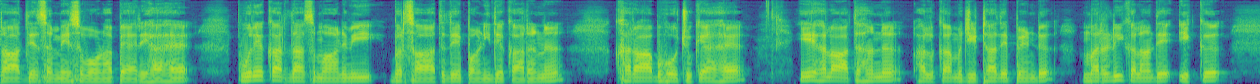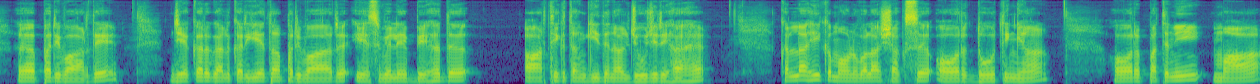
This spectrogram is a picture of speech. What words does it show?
ਰਾਤ ਦੇ ਸਮੇਂ ਸਵਾਉਣਾ ਪੈ ਰਿਹਾ ਹੈ। ਪੂਰੇ ਘਰ ਦਾ ਸਮਾਨ ਵੀ ਬਰਸਾਤ ਦੇ ਪਾਣੀ ਦੇ ਕਾਰਨ ਖਰਾਬ ਹੋ ਚੁੱਕਿਆ ਹੈ। ਇਹ ਹਾਲਾਤ ਹਨ ਹਲਕਾ ਮਜੀਠਾ ਦੇ ਪਿੰਡ ਮਰੜੀ ਕਲਾਂ ਦੇ ਇੱਕ ਪਰਿਵਾਰ ਦੇ। ਜੇਕਰ ਗੱਲ ਕਰੀਏ ਤਾਂ ਪਰਿਵਾਰ ਇਸ ਵੇਲੇ ਬੇहद ਆਰਥਿਕ ਤੰਗੀ ਦੇ ਨਾਲ ਜੂਝ ਰਿਹਾ ਹੈ। ਕੱਲਾ ਹੀ ਕਮਾਉਣ ਵਾਲਾ ਸ਼ਖਸ ਔਰ ਦੋ ਧੀਆਂ ਔਰ ਪਤਨੀ, ਮਾਂ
